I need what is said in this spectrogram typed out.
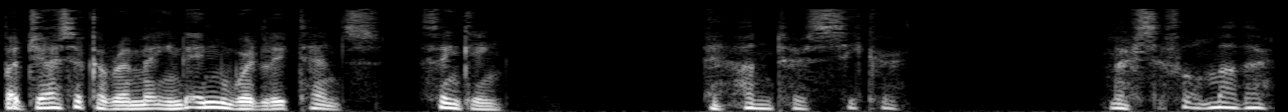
But Jessica remained inwardly tense, thinking, A hunter-seeker. Merciful mother.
